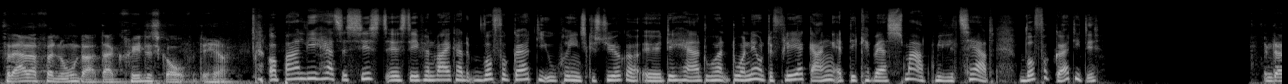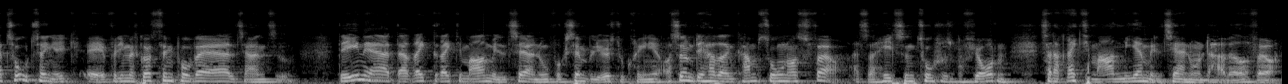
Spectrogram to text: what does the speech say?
Så der er i hvert fald nogen, der, der er kritiske over for det her. Og bare lige her til sidst, øh, Stefan Weikart, hvorfor gør de ukrainske styrker øh, det her? Du har, du har nævnt det flere gange, at det kan være smart militært. Hvorfor gør de det? Jamen, der er to ting, ikke? Øh, fordi man skal også tænke på, hvad er alternativet? Det ene er, at der er rigtig, rigtig meget militær nu, for eksempel i Øst-Ukraine. Og selvom det har været en kampzone også før, altså helt siden 2014, så er der rigtig meget mere militær nu, end der har været før.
